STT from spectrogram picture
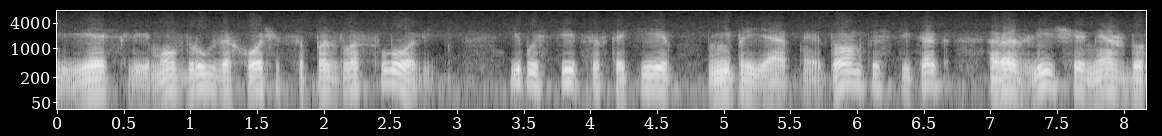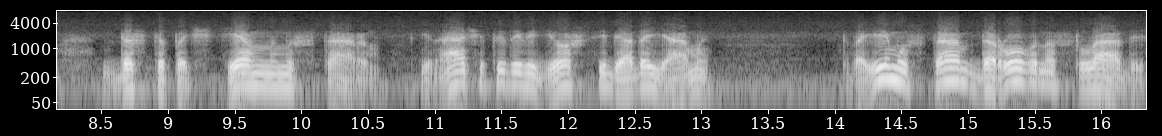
если ему вдруг захочется позлословить и пуститься в такие неприятные тонкости, как различие между достопочтенным и старым, иначе ты доведешь себя до ямы. Твоим устам дарована сладость,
